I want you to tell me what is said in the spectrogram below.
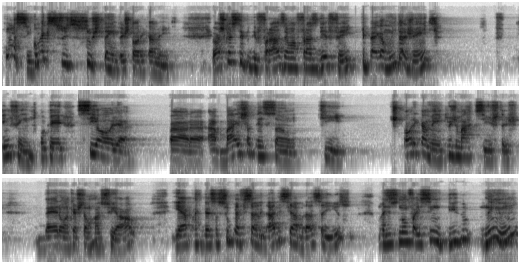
Como assim? Como é que se sustenta historicamente? Eu acho que esse tipo de frase é uma frase de efeito que pega muita gente, enfim, porque se olha para a baixa atenção que historicamente os marxistas deram à questão racial, e é a partir dessa superficialidade se abraça isso, mas isso não faz sentido nenhum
